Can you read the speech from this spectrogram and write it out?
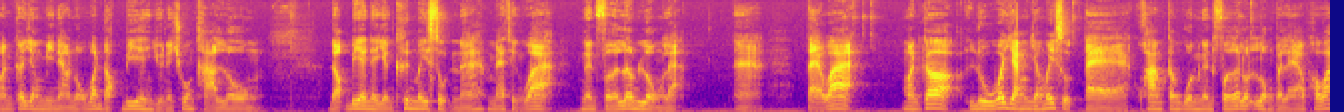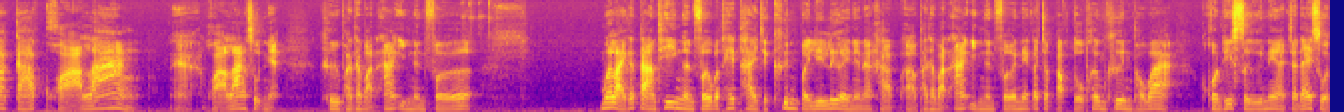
มันก็ยังมีแนวโน้มว่าดอกเบี้ยอยู่ในช่วงขาลง ดอกเบี้ยเนี่ยยังขึ้นไม่สุดนะแม้ถึงว่า เงินเฟ้อเริ่มลงแล้วอ่าแต่ว่ามันก็รู้ว่ายังยังไม่สุดแต่ความกังวลเงินเฟ้อลดลงไปแล้ว เพราะว่ากราฟขวาล่างอ่าขวาล่างสุดเนี่ยคือพันธบัตรอ้างอิงเงินเฟ้อเมื่อไหร่ก็ตามที่เงินเฟ้อประเทศไทยจะขึ้นไปเรื่อยๆเนี่ยนะครับพันธบัตรอ้างอิงเงินเฟ้อเนี่ยก็จะปรับตัวเพิ่มขึ้น เพราะว่าคนที่ซื้อเนี่ยจะได้ส่วน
